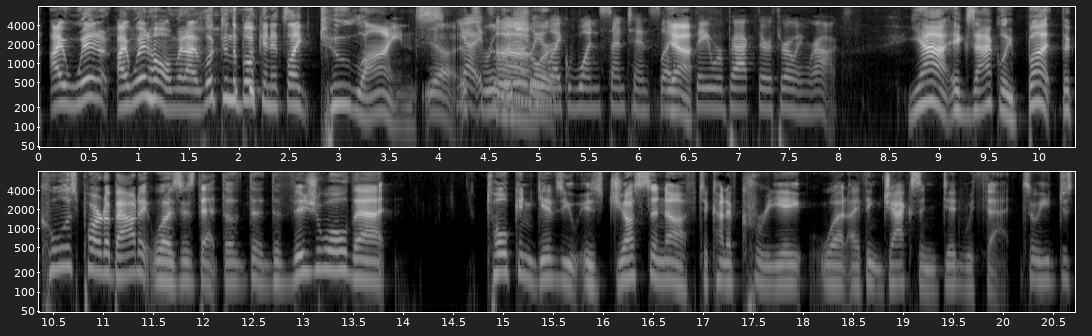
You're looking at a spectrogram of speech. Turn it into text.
I went I went home and I looked in the book and it's like two lines. yeah, yeah it's, it's, really literally short. like one sentence like Yeah. they were back there throwing rocks Yeah, exactly. But the coolest part about it was is that the the, the visual that Tolkien gives you is just enough to kind of create what I think Jackson did with that. So he just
